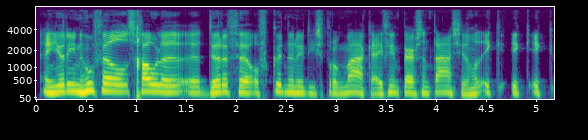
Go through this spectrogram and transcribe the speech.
En Jurien, hoeveel scholen uh, durven of kunnen nu die sprong maken? Even in percentage. Want ik, ik, ik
